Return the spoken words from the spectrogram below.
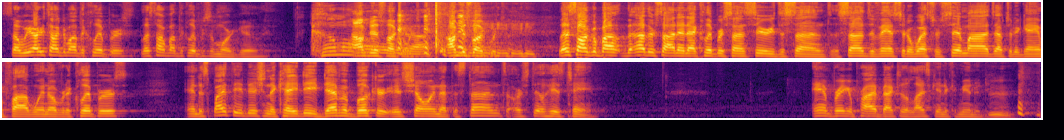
So we already talked about the Clippers. Let's talk about the Clippers some more, Gil. Come on. I'm just fucking with you. I'm just fucking with you. Let's talk about the other side of that Clippers Suns series, the Suns. The Suns advanced to the Western semis after the Game 5 win over the Clippers. And despite the addition of KD, Devin Booker is showing that the Suns are still his team. And bringing pride back to the light skinned community. Mm.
